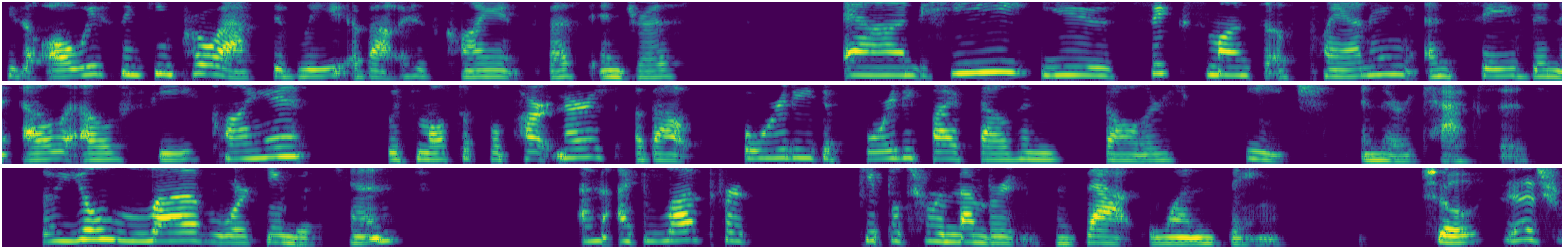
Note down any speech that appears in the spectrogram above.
He's always thinking proactively about his client's best interests. And he used six months of planning and saved an LLC client with multiple partners about forty to forty-five thousand dollars each in their taxes. So you'll love working with Kent. And I'd love for people to remember that one thing. So that's,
